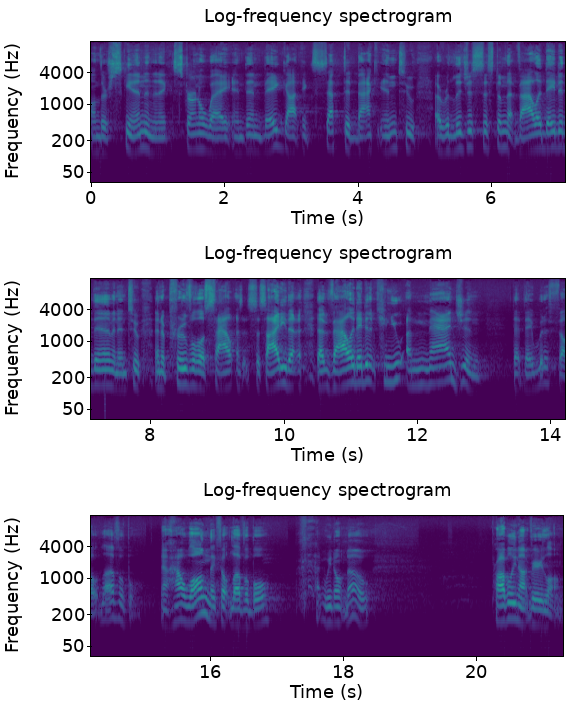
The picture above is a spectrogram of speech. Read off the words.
on their skin in an external way, and then they got accepted back into a religious system that validated them and into an approval of society that, that validated them. Can you imagine that they would have felt lovable. Now, how long they felt lovable, we don't know. Probably not very long.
